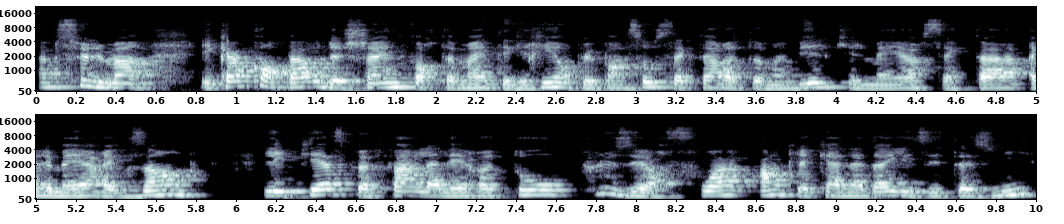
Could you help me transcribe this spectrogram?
Absolument. Et quand on parle de chaînes fortement intégrées, on peut penser au secteur automobile qui est le meilleur secteur, le meilleur exemple les pièces peuvent faire l'aller-retour plusieurs fois entre le Canada et les États-Unis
